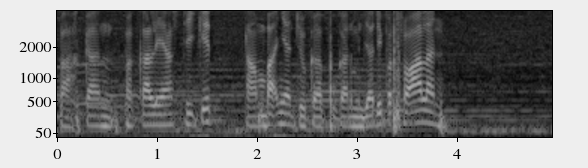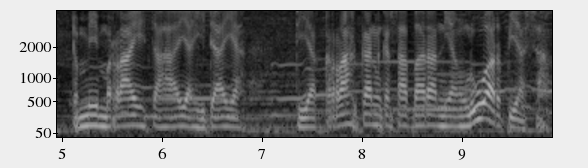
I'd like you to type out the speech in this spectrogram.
Bahkan bekal yang sedikit tampaknya juga bukan menjadi persoalan. Demi meraih cahaya hidayah, dia kerahkan kesabaran yang luar biasa.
